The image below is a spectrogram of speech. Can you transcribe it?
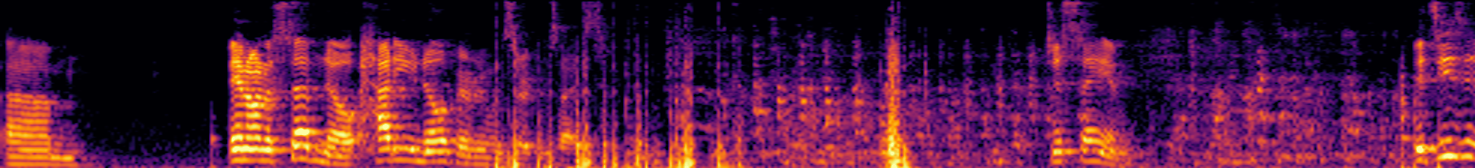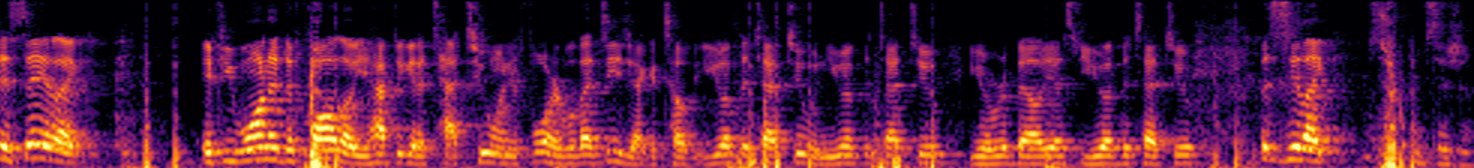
Um, and on a sub note, how do you know if everyone's circumcised? Just saying. It's easy to say, like, if you wanted to follow, you have to get a tattoo on your forehead. Well, that's easy. I could tell that you have the tattoo, and you have the tattoo, you're rebellious, you have the tattoo. Let's see, like, circumcision.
